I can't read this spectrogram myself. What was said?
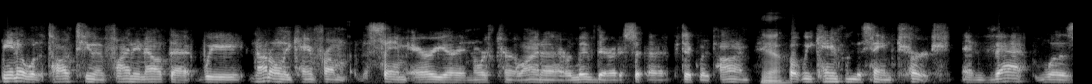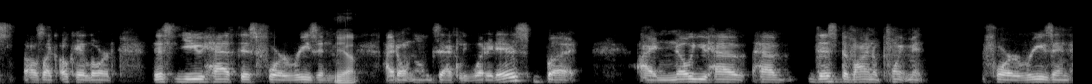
being able to talk to you and finding out that we not only came from the same area in North Carolina or lived there at a, a, particular time, yeah. but we came from the same church. And that was, I was like, okay, Lord, this, you had this for a reason. Yeah. I don't know exactly what it is, but I know you have, have this divine appointment for a reason.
